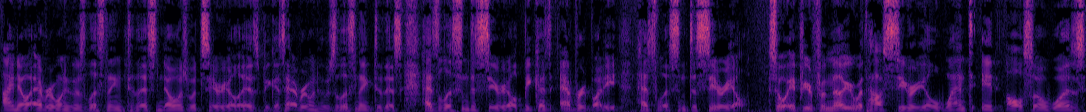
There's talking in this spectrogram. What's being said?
I know everyone who is listening to this knows what Serial is because everyone who's listening to this has listened to Serial because everybody has listened to Serial. So if you're familiar with how Serial went, it also was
